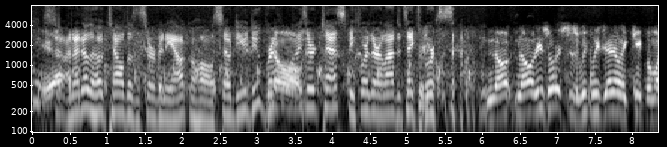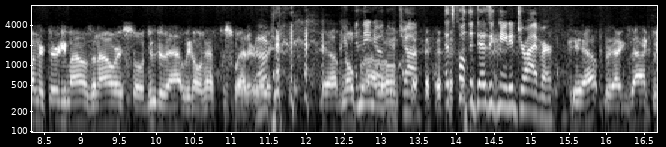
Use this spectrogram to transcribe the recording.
Yeah. So, and I know the hotel doesn't serve any alcohol. So, do you do breathalyzer tests before they're allowed to take the horses out? No, no, these horses we, we generally keep them under 30 miles an hour. So due to that, we don't have to sweat it. Really. Okay. Yeah, no and they know their job. That's called the designated driver. yeah, exactly.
